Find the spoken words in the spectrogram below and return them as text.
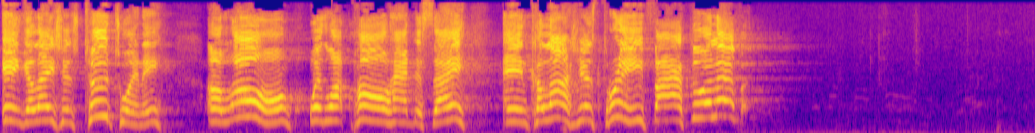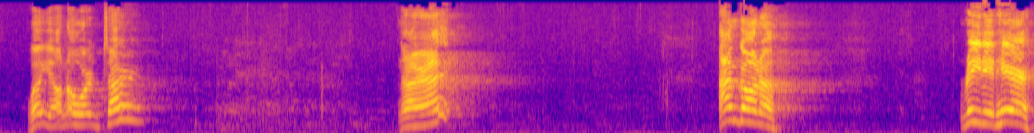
in Galatians 2:20 along with what Paul had to say in Colossians 3 5 through 11. Well, y'all know where to turn. All right? I'm going to read it here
